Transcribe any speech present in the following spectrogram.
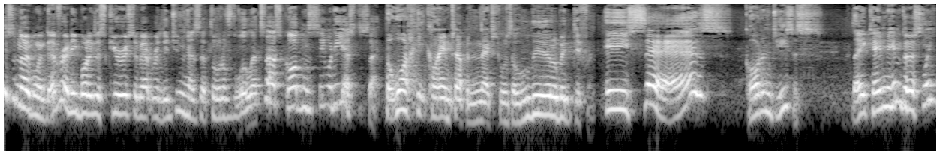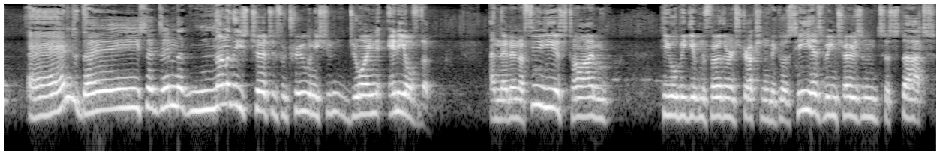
It's a noble endeavour. Anybody that's curious about religion has that thought of, well, let's ask God and see what he has to say. But what he claims happened next was a little bit different. He says, God and Jesus. They came to him personally, and they said to him that none of these churches were true and he shouldn't join any of them. And that in a few years' time, he will be given further instruction because he has been chosen to start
